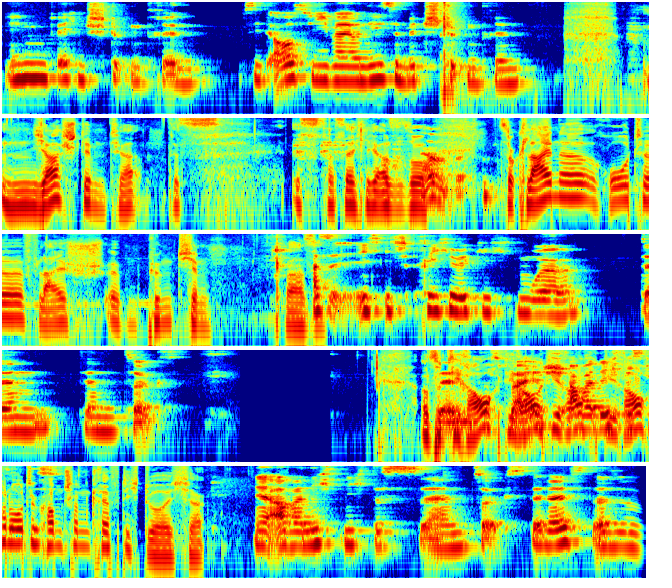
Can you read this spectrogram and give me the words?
irgendwelchen Stücken drin. Sieht aus wie Mayonnaise mit Stücken drin. Ja, stimmt, ja. Das ist tatsächlich also so, so kleine rote Fleischpünktchen äh, quasi. Also ich, ich rieche wirklich nur den, den Zeugs. Also die, Rauch, die, Rauch, die, Rauch, die Rauchnote das, kommt schon kräftig durch, ja. Ja, aber nicht, nicht das ähm, Zeugs, der Rest, also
